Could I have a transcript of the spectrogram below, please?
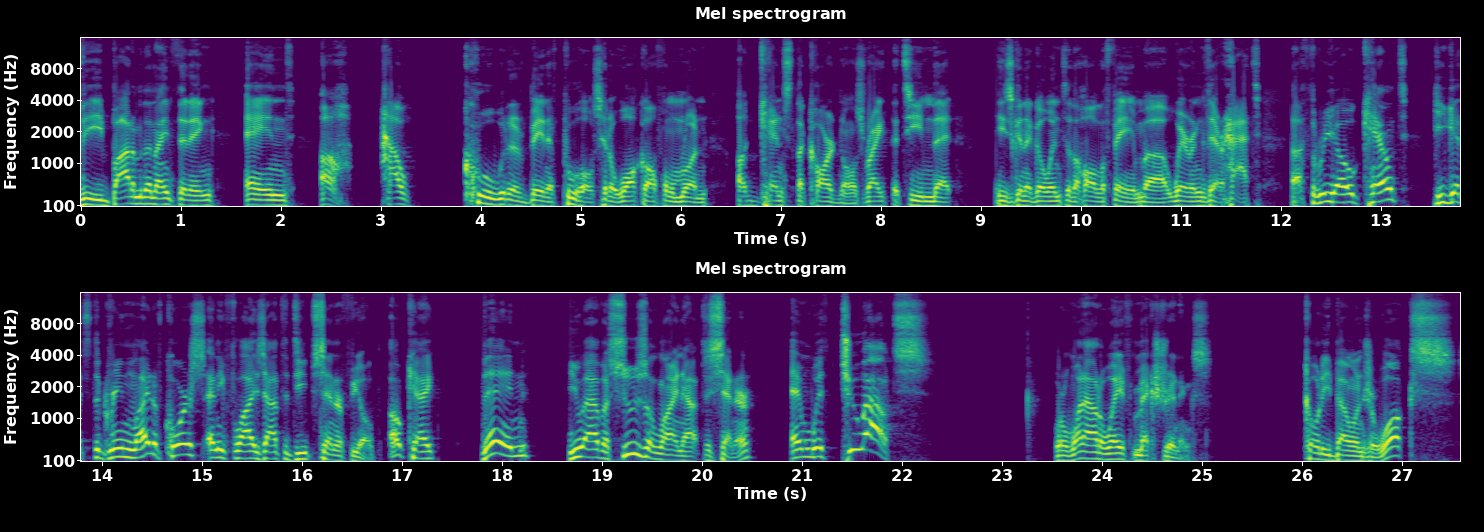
the bottom of the ninth inning, and ah, uh, how cool would it have been if Pujols hit a walk-off home run against the Cardinals, right? The team that he's going to go into the Hall of Fame uh, wearing their hat. A 3 0 count. He gets the green light, of course, and he flies out to deep center field. Okay. Then you have a Souza line out to center, and with two outs, we're one out away from extra innings. Cody Bellinger walks,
